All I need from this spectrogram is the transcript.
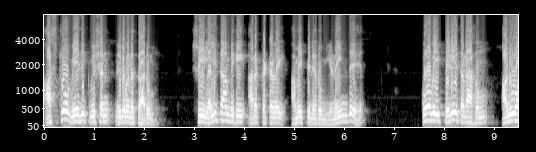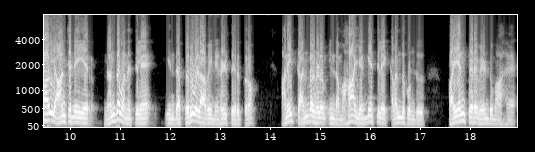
அஸ்ட்ரோ வேதிக் விஷன் நிறுவனத்தாரும் ஸ்ரீ லலிதாம்பிகை அறக்கட்டளை அமைப்பினரும் இணைந்து கோவை பெரிய தடாகம் அணுவாவி ஆஞ்சநேயர் நந்தவனத்திலே இந்த பெருவிழாவை நிகழ்த்து இருக்கிறோம். அனைத்து அன்பர்களும் இந்த மகா யஜ்யத்திலே கலந்து கொண்டு பயன் பெற வேண்டுமாக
